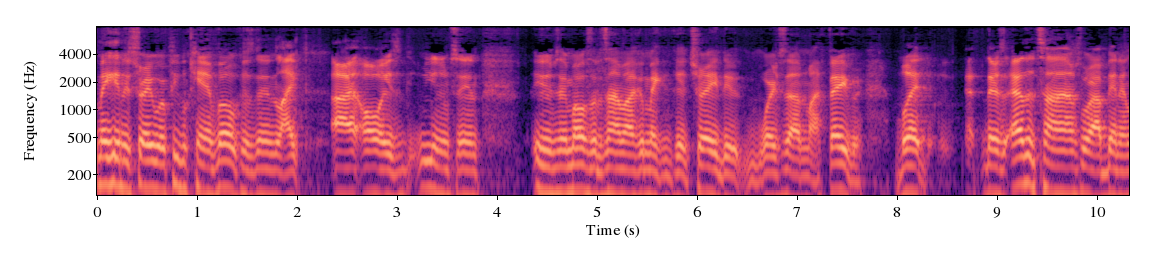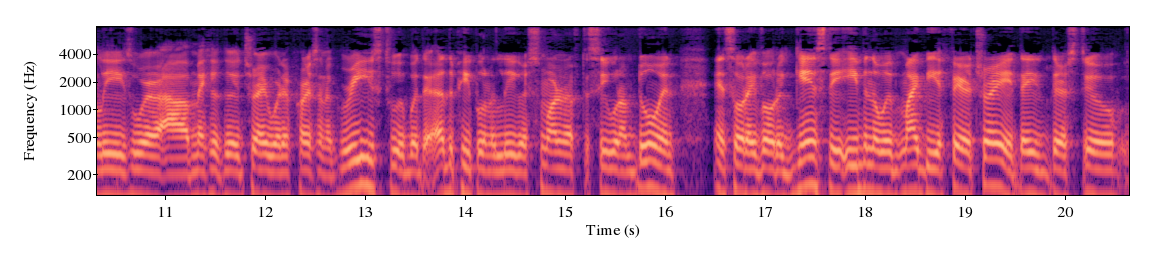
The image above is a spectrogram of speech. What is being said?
making a trade where people can't vote because then like I always, you know what I'm saying. You know what I'm saying? Most of the time I can make a good trade that works out in my favor. But there's other times where I've been in leagues where I'll make a good trade where the person agrees to it, but the other people in the league are smart enough to see what I'm doing, and so they vote against it, even though it might be a fair trade. They they're still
